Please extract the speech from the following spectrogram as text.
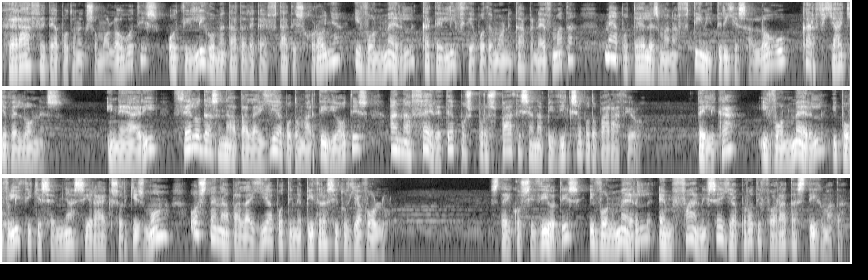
Γράφεται από τον εξομολόγο της ότι λίγο μετά τα 17 της χρόνια η Βον Μέρλ κατελήφθη από δαιμονικά πνεύματα με αποτέλεσμα να φτύνει τρίχες αλόγου, καρφιά και βελόνες. Η νεαρή, θέλοντας να απαλλαγεί από το μαρτύριό της, αναφέρεται πως προσπάθησε να πηδήξει από το παράθυρο. Τελικά, η Βον Μέρλ υποβλήθηκε σε μια σειρά εξορκισμών ώστε να απαλλαγεί από την επίδραση του διαβόλου. Στα 22 της, η Βον Μέρλ εμφάνισε για πρώτη φορά τα στίγματα.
